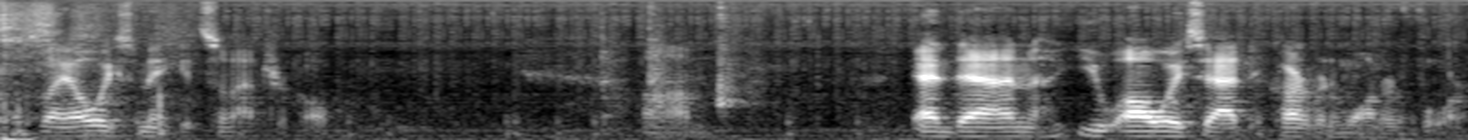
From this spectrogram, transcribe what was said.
So I always make it symmetrical. Um, and then you always add to carbon one or four.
